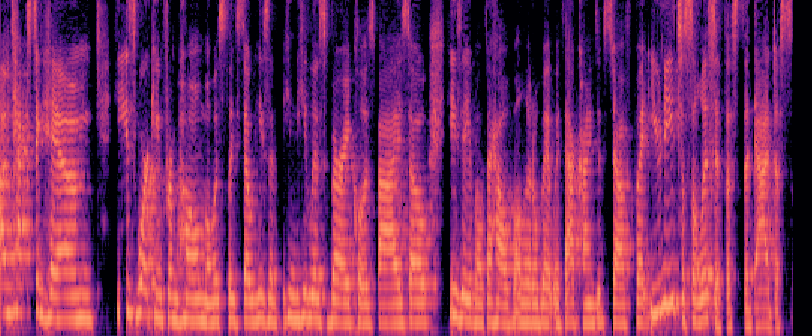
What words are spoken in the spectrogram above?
I'm texting him. He's working from home mostly, so he's a, he, he lives very close by, so he's able to help a little bit with that kinds of stuff. But you need to solicit this, the dad just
